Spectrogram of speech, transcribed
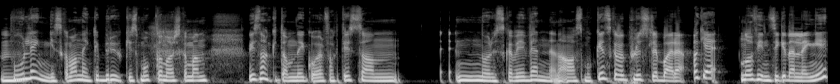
Mm. Hvor lenge skal man egentlig bruke smokk, og når skal man Vi snakket om det i går, faktisk. sånn når skal vi vende henne av smokken? Skal vi plutselig bare Ok, nå finnes ikke den lenger.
